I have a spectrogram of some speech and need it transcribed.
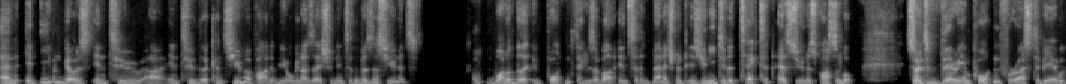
And it even goes into uh, into the consumer part of the organization into the business units. One of the important things about incident management is you need to detect it as soon as possible. So it's very important for us to be able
